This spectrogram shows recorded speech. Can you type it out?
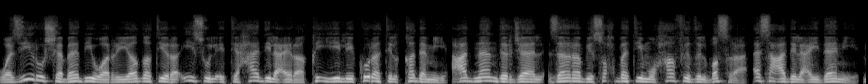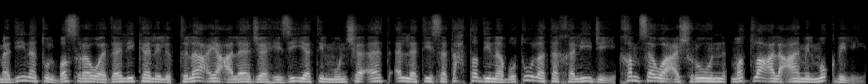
وزير الشباب والرياضة رئيس الاتحاد العراقي لكرة القدم عدنان درجال زار بصحبة محافظ البصرة أسعد العيداني مدينة البصرة وذلك للاطلاع على جاهزية المنشآت التي ستحتضن بطولة خليج 25 مطلع العام المقبل.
